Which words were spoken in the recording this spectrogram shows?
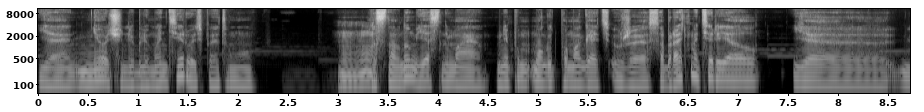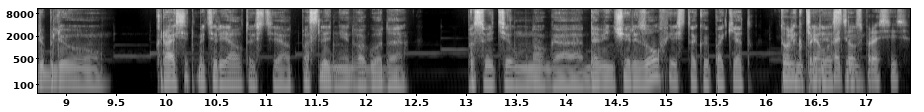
Я не очень люблю монтировать, поэтому в Мгм. основном я снимаю. Мне пом- могут помогать уже собрать материал. Я люблю красить материал. То есть я вот последние два года посвятил много DaVinci Resolve, есть такой пакет. Только прям Интересно. хотел спросить.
